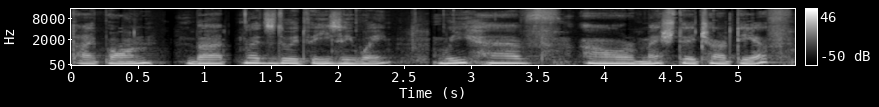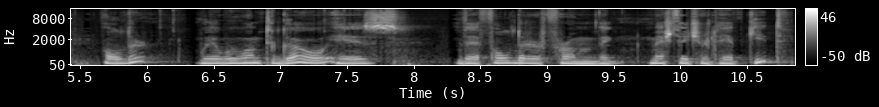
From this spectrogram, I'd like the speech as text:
type on but let's do it the easy way. We have our mesh-to-hrtf folder. Where we want to go is the folder from the mesh-to-hrtf git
